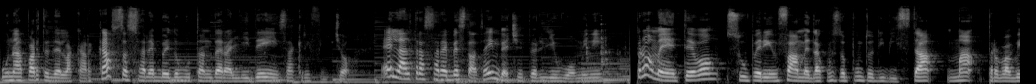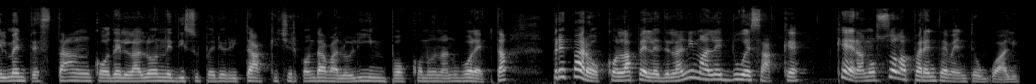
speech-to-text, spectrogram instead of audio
Una parte della carcassa sarebbe dovuta andare agli dei in sacrificio e l'altra sarebbe stata invece per gli uomini. Prometeo, super infame da questo punto di vista, ma probabilmente stanco dell'alone di superiorità che circondava l'Olimpo come una nuvoletta, preparò con la pelle dell'animale due sacche, che erano solo apparentemente uguali.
